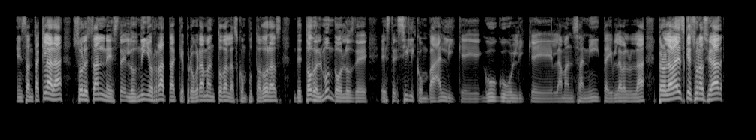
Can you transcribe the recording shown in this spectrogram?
en Santa Clara solo están este, los niños rata que programan todas las computadoras de todo el mundo, los de este, Silicon Valley, que Google y que la manzanita y bla, bla, bla. Pero la verdad es que es una ciudad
